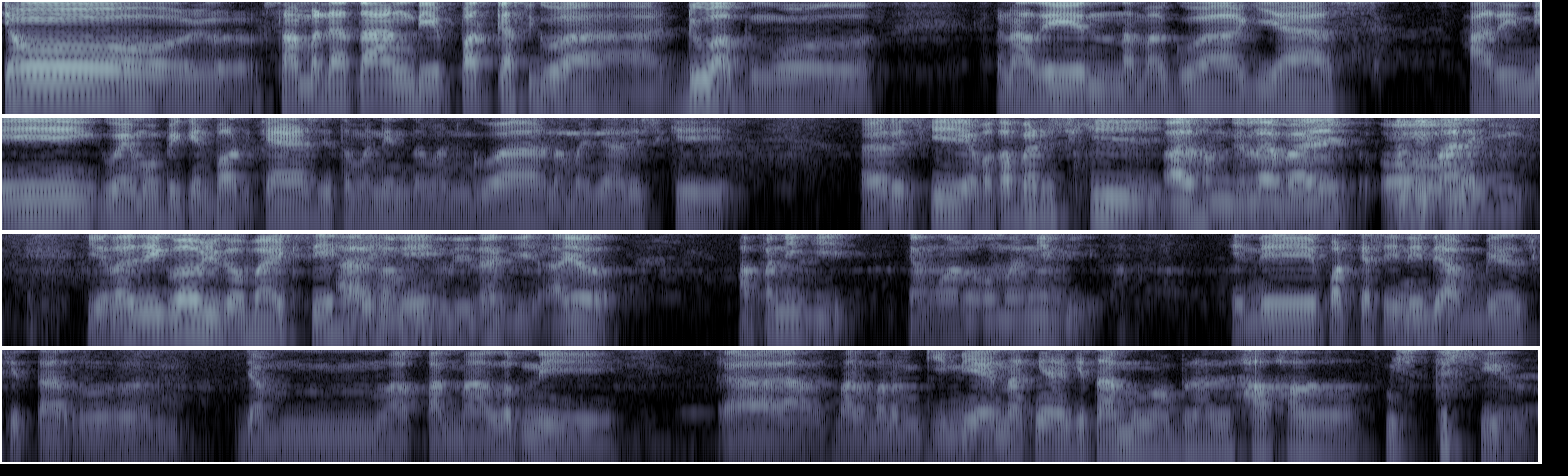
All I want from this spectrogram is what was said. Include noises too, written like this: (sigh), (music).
Yo, selamat datang di podcast gua Dua Bungul. Kenalin nama gua Gias. Hari ini gue mau bikin podcast ditemenin teman gua namanya Rizky. Eh Rizky, apa kabar Rizky? Alhamdulillah baik. Lu Oh. gimana Gi? Gila sih gua juga baik sih hari ini. Alhamdulillah Gi. Ayo. Apa nih Gi yang mau lu omongin Gi? Ini podcast ini diambil sekitar jam 8 malam nih. Ya, malam-malam gini enaknya kita mengobrol hal-hal mistis gitu.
